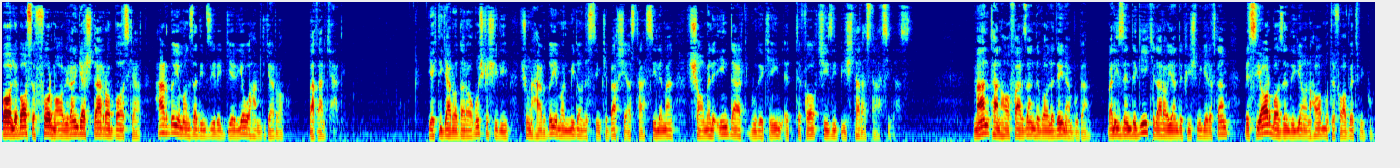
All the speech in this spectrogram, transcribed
با لباس فرم آبی رنگش در را باز کرد. هر دوی من زدیم زیر گریه و همدیگر را بغل کردیم یکدیگر را در آغوش کشیدیم چون هر دویمان می‌دانستیم که بخشی از تحصیل من شامل این درک بوده که این اتفاق چیزی بیشتر از تحصیل است. من تنها فرزند والدینم بودم ولی زندگی که در آینده پیش می گرفتم بسیار با زندگی آنها متفاوت می بود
